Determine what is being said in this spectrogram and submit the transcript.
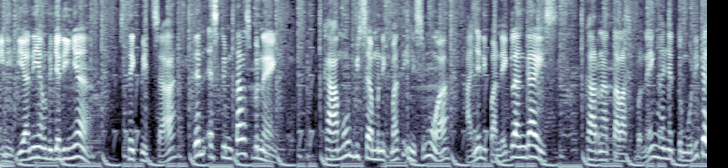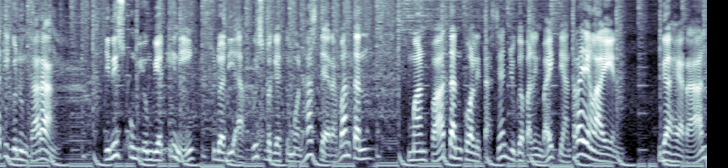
Ini dia nih yang udah jadinya. Steak pizza dan es krim talas beneng. Kamu bisa menikmati ini semua hanya di Pandeglang guys. Karena talas beneng hanya tumbuh di kaki Gunung Karang. Jenis umbi-umbian ini sudah diakui sebagai tumbuhan khas daerah Banten. Manfaat dan kualitasnya juga paling baik di antara yang lain. Gak heran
